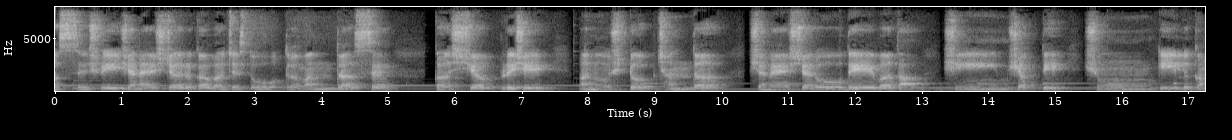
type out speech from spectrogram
अस्य श्रीशनैश्चरकवचस्तोत्रमन्त्रस्य कश्यपृषि अनुष्टुप् छन्दः शनैश्चरो देवता शीं शक्तिः शूं कीलकं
